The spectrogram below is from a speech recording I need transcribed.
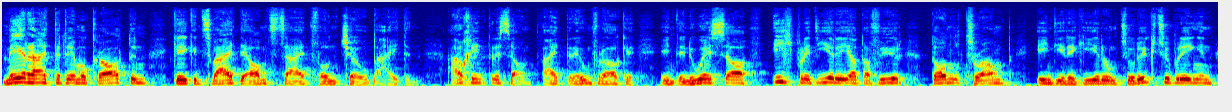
Mehrheit der Demokraten gegen zweite Amtszeit von Joe Biden. Auch interessant. Weitere Umfrage in den USA. Ich plädiere ja dafür, Donald Trump in die Regierung zurückzubringen.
